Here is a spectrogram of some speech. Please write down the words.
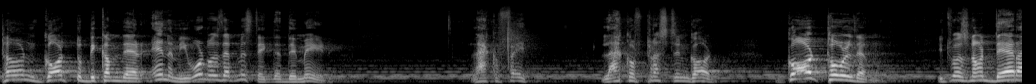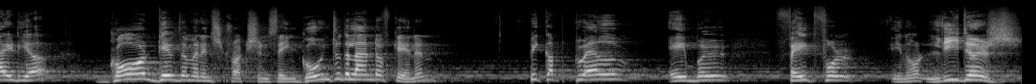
turn God to become their enemy, what was that mistake that they made? Lack of faith, lack of trust in God. God told them, it was not their idea. God gave them an instruction saying, Go into the land of Canaan, pick up 12 able faithful, you know, leaders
